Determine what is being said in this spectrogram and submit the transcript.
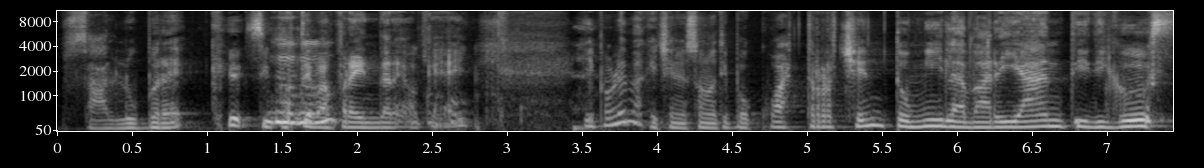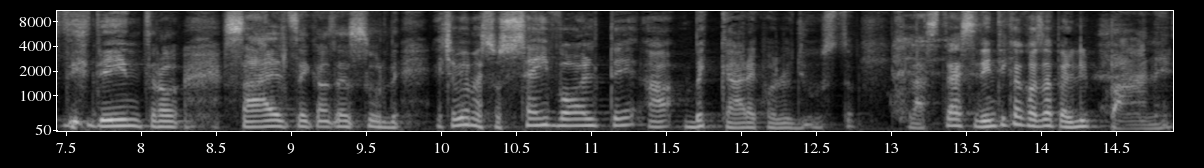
salubre che si poteva mm-hmm. prendere, ok? Il problema è che ce ne sono tipo 400.000 varianti di gusti dentro, salse, cose assurde. E ci abbiamo messo sei volte a beccare quello giusto. La stessa identica cosa per il pane.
